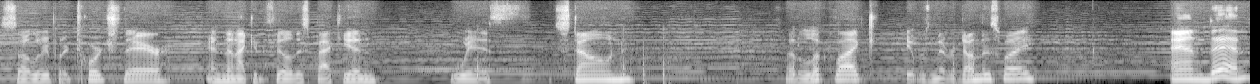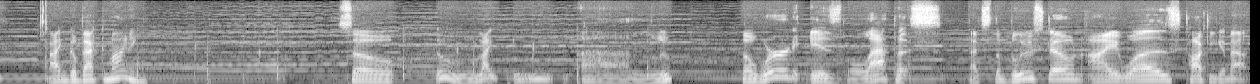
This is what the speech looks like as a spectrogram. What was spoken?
So let me put a torch there. And then I can fill this back in with stone. It'll look like it was never done this way. And then I can go back to mining. So, ooh, light, uh, loop. The word is lapis. That's the blue stone I was talking about.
